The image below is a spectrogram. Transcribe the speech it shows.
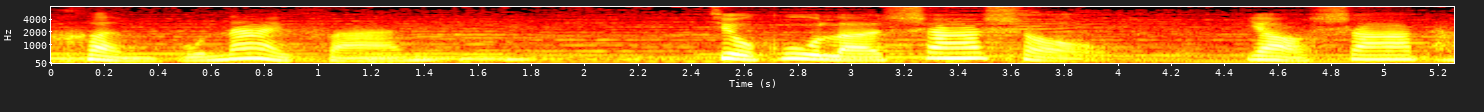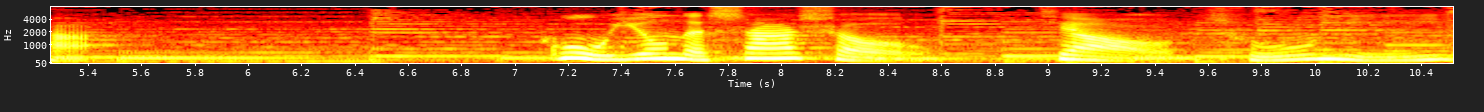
很不耐烦，就雇了杀手要杀他。雇佣的杀手叫楚尼。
